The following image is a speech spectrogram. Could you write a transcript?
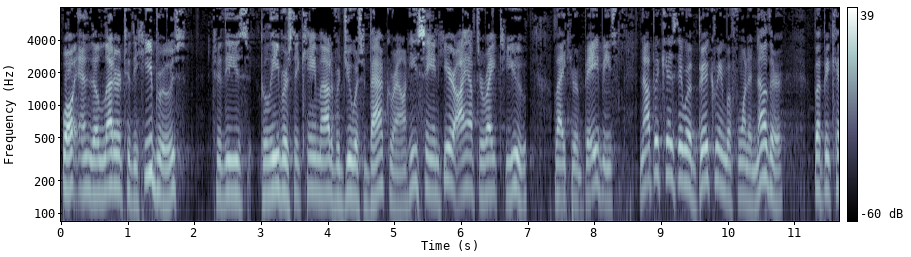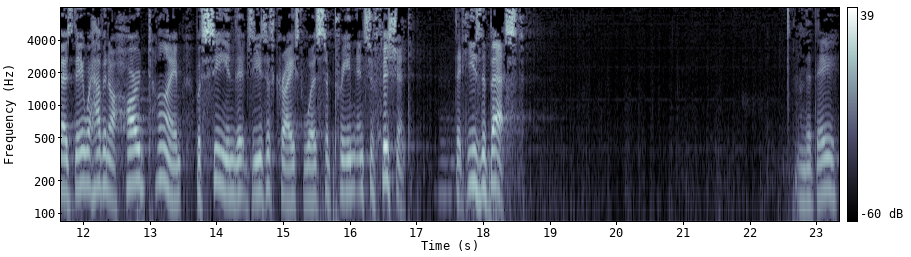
Well, in the letter to the Hebrews, to these believers that came out of a Jewish background. He's saying here, I have to write to you like you're babies, not because they were bickering with one another, but because they were having a hard time with seeing that Jesus Christ was supreme and sufficient, that He's the best. And that they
